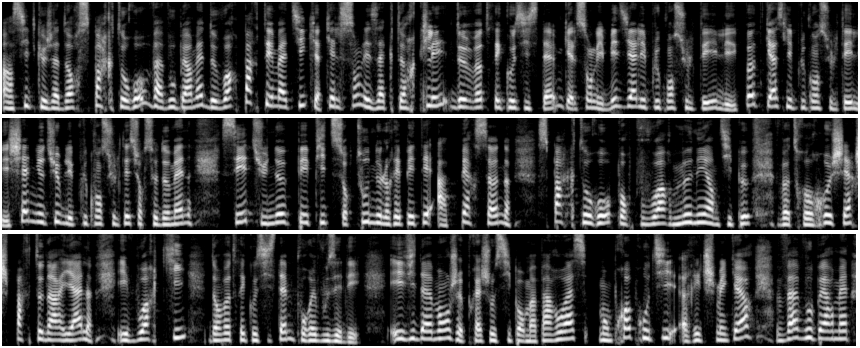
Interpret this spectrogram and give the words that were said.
Un site que j'adore, SparkToro, va vous permettre de voir par thématique quels sont les acteurs clés de votre écosystème, quels sont les médias les plus consultés, les podcasts les plus consultés, les chaînes YouTube les plus consultées sur ce domaine. C'est une pépite, surtout ne le répétez à personne. Spark Toro pour pouvoir mener un petit peu votre recherche partenariale et voir qui dans votre écosystème pourrait vous aider. Évidemment, je prêche aussi pour ma paroisse. Mon propre outil Richmaker va vous permettre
